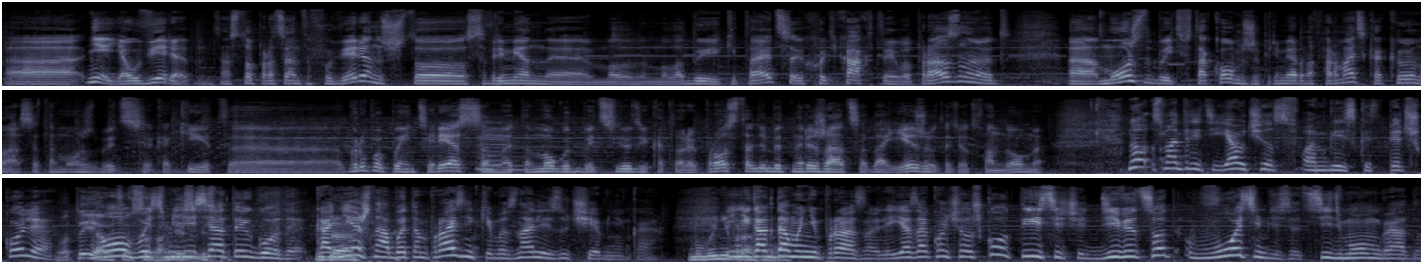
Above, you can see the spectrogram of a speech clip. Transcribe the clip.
а, не, я уверен, на сто процентов уверен, что современные мол- молодые китайцы хоть как-то его празднуют. А, может быть, в таком же примерно формате, как и у нас. Это может быть какие-то группы по интересам, Мгм. это могут быть люди, которые просто любят наряжаться. Да, есть же вот эти вот фандомы. Ну, смотрите, я училась в английской спецшколе, Вот и я но в учился в английской 80-е годы. Да. Конечно, об этом празднике мы знали из учебника. Ну, вы не и никогда мы не праздновали. Я закончила школу в 1987 году.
